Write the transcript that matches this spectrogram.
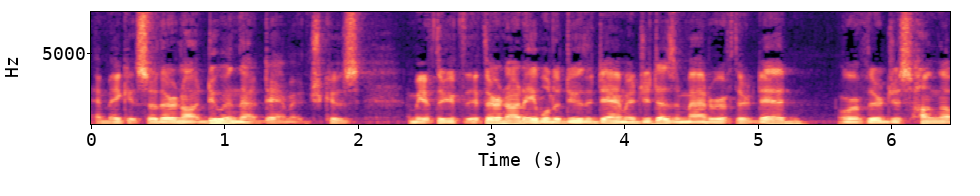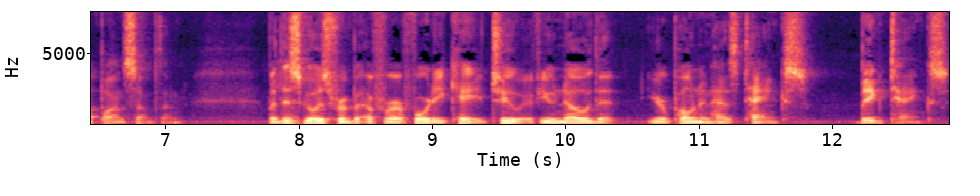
and make it so they're not doing that damage. Because I mean, if they're, if they're not able to do the damage, it doesn't matter if they're dead or if they're just hung up on something. But this goes for for a 40k too. If you know that your opponent has tanks, big tanks,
